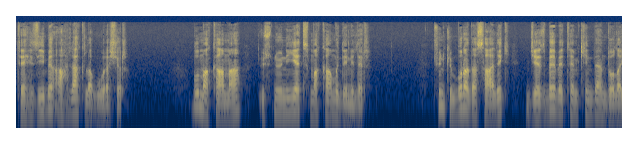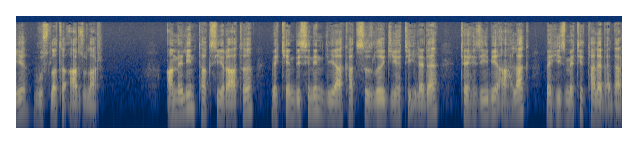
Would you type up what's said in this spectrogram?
Tehzibi ahlakla uğraşır. Bu makama üsnüniyet makamı denilir. Çünkü burada salik, cezbe ve temkinden dolayı vuslatı arzular. Amelin taksiratı ve kendisinin liyakatsızlığı ciheti ile de tehzibi ahlak ve hizmeti talep eder.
